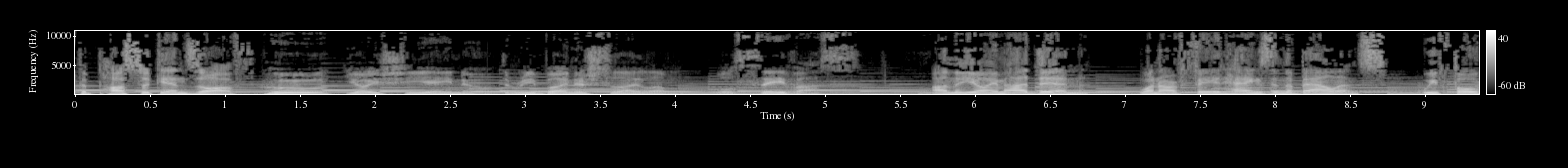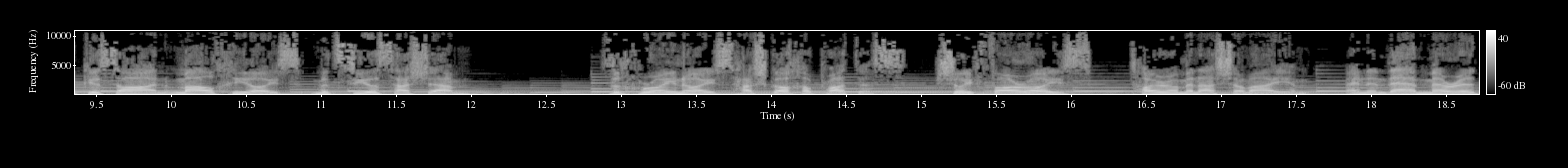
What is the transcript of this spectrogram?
the pasuk ends off, Hu Yoshienu, the Ribbono Shel Olam will save us. On the Yom Hadin, when our fate hangs in the balance, we focus on Malchios, Metzias Hashem, Zechroinos, Hashgacha Pratis, Shoifarois, Torah min Hashemayim, and in that merit,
